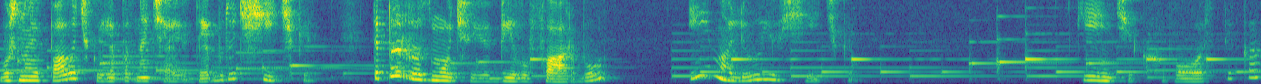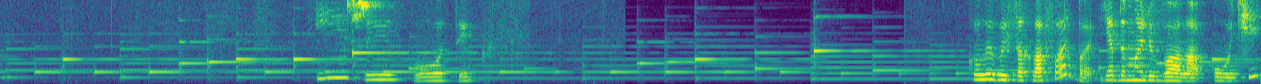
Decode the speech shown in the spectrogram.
Вушною паличкою я позначаю, де будуть щічки. Тепер розмочую білу фарбу і малюю щічки. Кінчик хвостика і животик. Коли висохла фарба, я домалювала очі,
